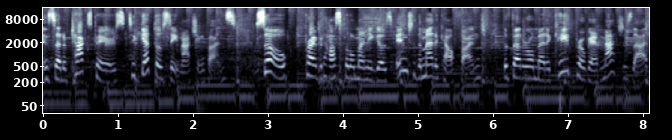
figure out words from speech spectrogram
instead of taxpayers to get those state matching funds. So, private hospital money goes into the Medi-Cal fund, the federal Medicaid program matches that,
